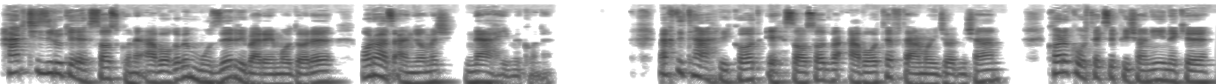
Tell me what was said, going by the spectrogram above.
هر چیزی رو که احساس کنه عواقب مضری برای ما داره ما رو از انجامش نهی می‌کنه. وقتی تحریکات، احساسات و عواطف در ما ایجاد میشن کار کورتکس پیشانی اینه که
